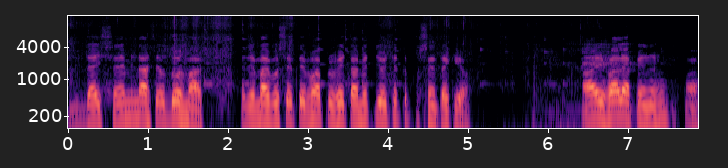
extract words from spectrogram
De 10 sêmen nasceu dois machos. Mas você teve um aproveitamento de 80% aqui, ó. Aí vale a pena, viu? Ó.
